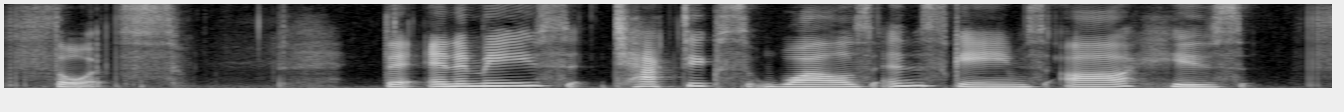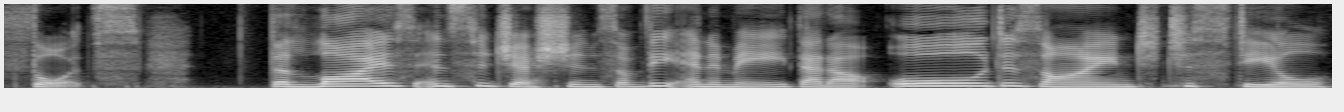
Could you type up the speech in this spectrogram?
thoughts. The enemy's tactics, wiles, and schemes are his thoughts. The lies and suggestions of the enemy that are all designed to steal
